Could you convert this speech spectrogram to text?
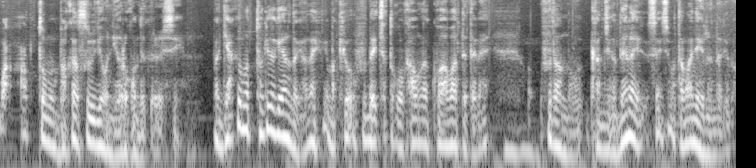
わーっとも爆発するように喜んでくれるし、まあ、逆も時々あるんだけどね、まあ、恐怖でちょっとこう顔がこわばっててね。普段の感じが出ない選手もたまにはいるんだけど。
